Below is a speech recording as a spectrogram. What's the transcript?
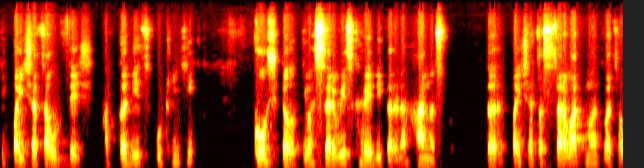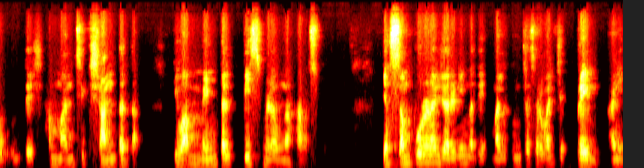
की पैशाचा उद्देश हा कधीच कुठलीही गोष्ट किंवा सर्व्हिस खरेदी करणं हा नसतो. तर पैशाचा सर्वात महत्त्वाचा उद्देश हा मानसिक शांतता किंवा मेंटल पीस मिळवणं हा असतो. या संपूर्ण जर्नीमध्ये मला तुमच्या सर्वांचे प्रेम आणि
